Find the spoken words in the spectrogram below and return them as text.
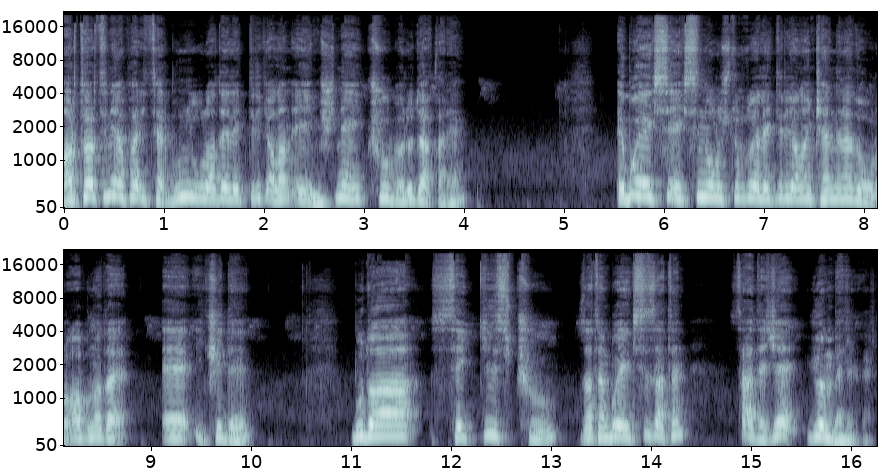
Artı artı ne yapar? iter. Bunun uyguladığı elektrik alan E'ymiş. Ne? Q bölü D kare. E bu eksi eksinin oluşturduğu elektrik alan kendine doğru. A buna da E2 Bu da 8Q. Zaten bu eksi zaten sadece yön belirler.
